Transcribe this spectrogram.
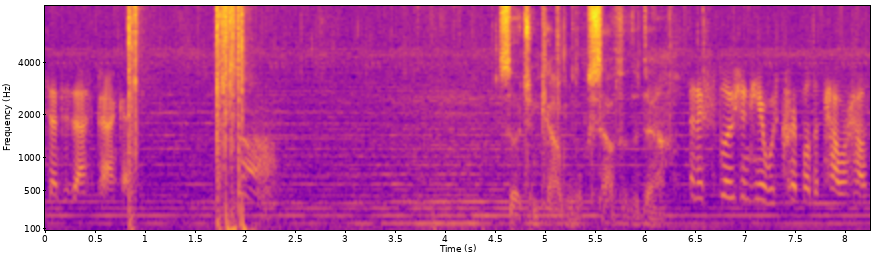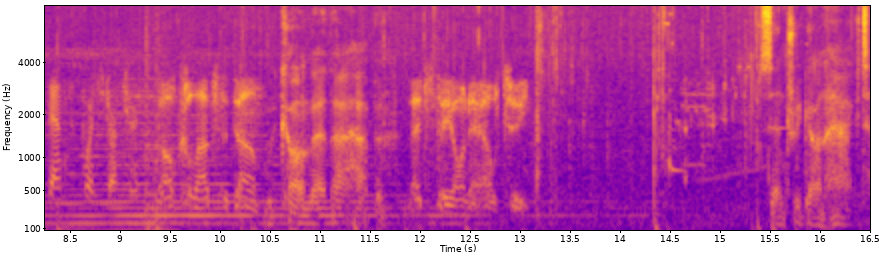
Sent his ass packing. Searching catwalk south of the dam. An explosion here would cripple the powerhouse and support structures. I'll collapse the dam. We can't let that happen. Let's stay on LT. Sentry gun hacked.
